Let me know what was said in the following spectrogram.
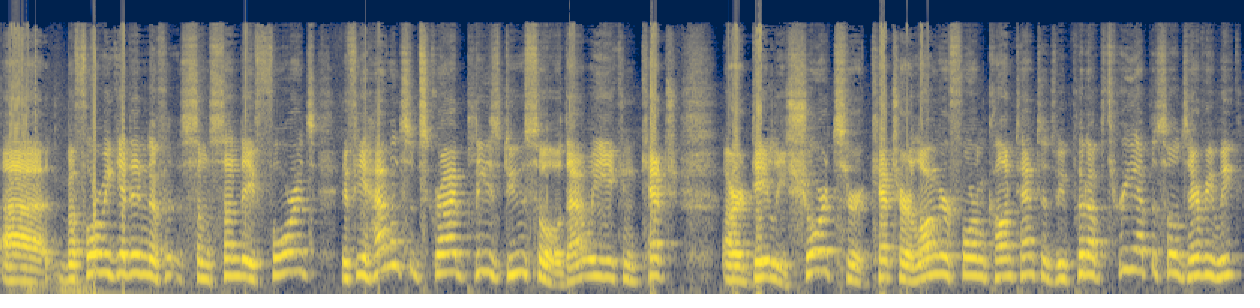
Uh, before we get into some Sunday forwards, if you haven't subscribed, please do so. That way you can catch our daily shorts or catch our longer form content as we put up three episodes every week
